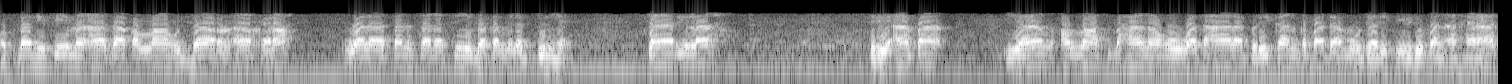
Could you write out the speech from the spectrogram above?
wa bataghi fima ataka Allahu ad-daral akhirah wa la tansa nasibaka minad dunya carilah jadi apa yang Allah Subhanahu wa taala berikan kepadamu dari kehidupan akhirat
